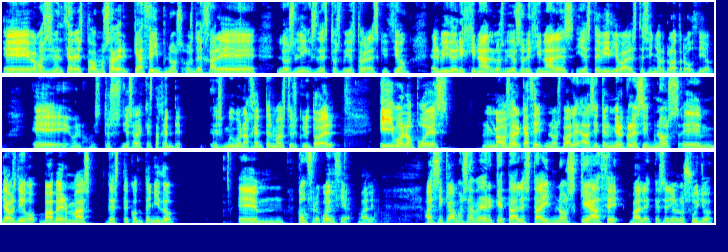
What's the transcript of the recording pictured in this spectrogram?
Eh, vamos a silenciar esto, vamos a ver qué hace Hypnos, os dejaré los links de estos vídeos también en la descripción, el vídeo original, los vídeos originales y este vídeo, ¿vale? Este señor que lo ha traducido. Eh, bueno, esto ya sabes que esta gente es muy buena gente, es más, estoy escrito a él. Y bueno, pues vamos a ver qué hace Hipnos, ¿vale? Así que el miércoles Hipnos, em, ya os digo, va a haber más de este contenido em, con frecuencia, ¿vale? Así que vamos a ver qué tal está Hipnos, qué hace, ¿vale? Que sería lo suyo.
